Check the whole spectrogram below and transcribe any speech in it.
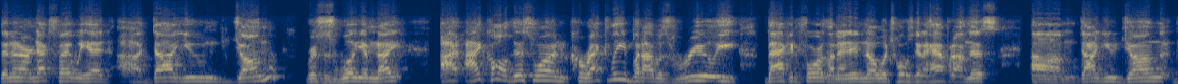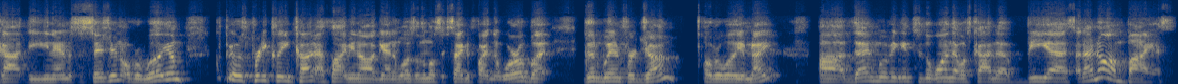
Then in our next fight, we had uh, Da Woon Jung versus William Knight. I, I, called this one correctly, but I was really back and forth, and I didn't know which one was going to happen on this. Um, Da Woon Jung got the unanimous decision over William. It was pretty clean cut. I thought, you know, again, it wasn't the most exciting fight in the world, but good win for Jung over William Knight. Uh, then moving into the one that was kind of BS, and I know I'm biased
